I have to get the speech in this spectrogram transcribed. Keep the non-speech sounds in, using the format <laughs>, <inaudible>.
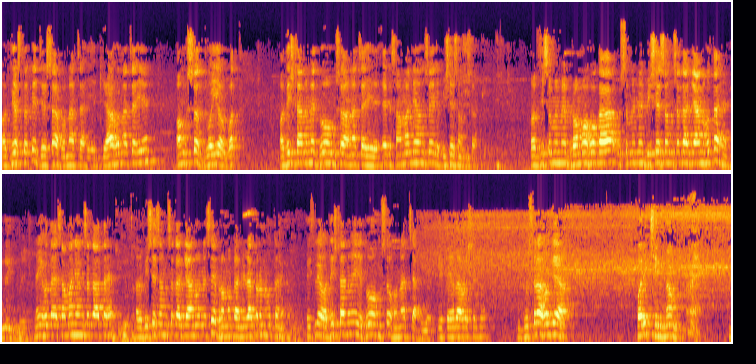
अध्यस्त के जैसा होना चाहिए क्या होना चाहिए? अंश द्वयवत अधिष्ठान में दो अंश आना चाहिए एक सामान्य अंश एक विशेष अंश। और जिस समय में भ्रम होगा उस समय में विशेष अंश का ज्ञान होता है? नहीं, नहीं होता है सामान्य अंश का आता है। और विशेष अंश का ज्ञान होने से भ्रम का निराकरण होता है। इसलिए अधिष्ठान में ये दो अंश होना चाहिए। ये पहला आवश्यक है। दूसरा हो गया परिच्छिन्नम।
